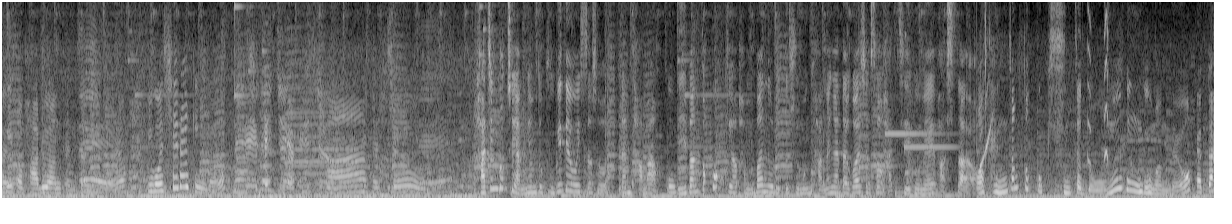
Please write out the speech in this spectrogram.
여기서 발효한 된장인 네. 거예요? 이건 시래기인가요? 네, 배추요, 배추. 아, 배추. 다진 고추 양념도 구비되어 있어서 약간 담아왔고 일반 떡볶이와 반반으로도 주문 가능하다고 하셔서 같이 구매해 봤어요. 와, 된장 떡볶이 진짜 너무 궁금한데요? 약간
